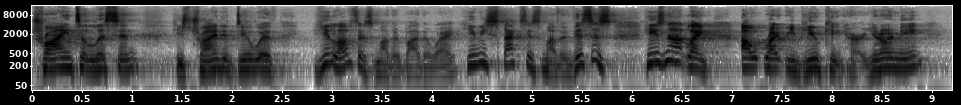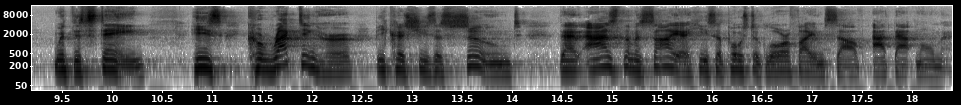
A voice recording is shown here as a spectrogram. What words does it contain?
trying to listen, he's trying to deal with. He loves his mother, by the way. He respects his mother. This is, he's not like outright rebuking her, you know what I mean? With disdain. He's correcting her because she's assumed that as the Messiah, he's supposed to glorify himself at that moment.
